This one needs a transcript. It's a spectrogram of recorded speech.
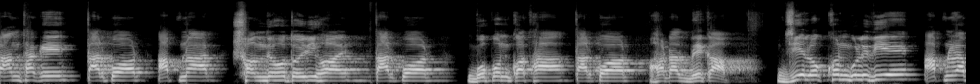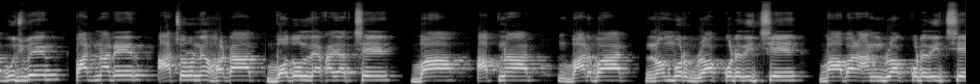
টান থাকে, তারপর আপনার সন্দেহ তৈরি হয়, তারপর গোপন কথা তারপর হঠাৎ ব্রেকআপ যে লক্ষণগুলি দিয়ে আপনারা বুঝবেন পার্টনারের আচরণে হঠাৎ বদল দেখা যাচ্ছে বা আপনার বারবার নম্বর ব্লক করে দিচ্ছে বা আবার আনব্লক করে দিচ্ছে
